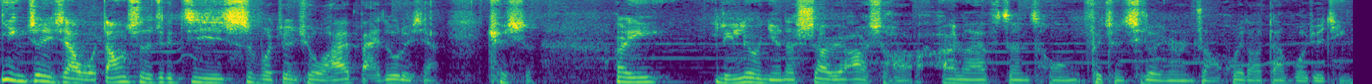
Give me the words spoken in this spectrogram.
印证一下我当时的这个记忆是否正确，我还百度了一下，确实，二零零六年的十二月二十号，艾伦·艾弗森从费城七六人转会到丹佛掘金，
